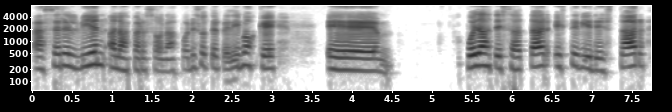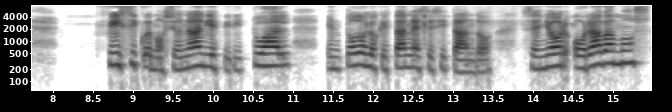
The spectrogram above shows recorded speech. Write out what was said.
hacer el bien a las personas. Por eso te pedimos que eh, puedas desatar este bienestar físico, emocional y espiritual en todos los que están necesitando. Señor, orábamos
